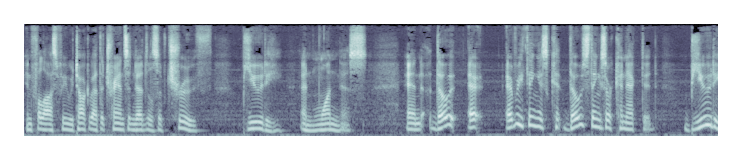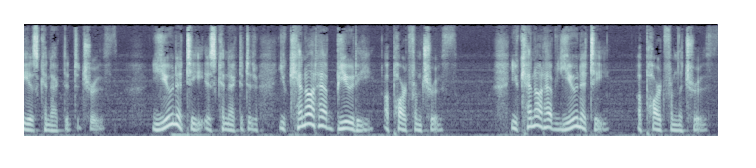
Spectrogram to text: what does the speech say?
in philosophy, we talk about the transcendentals of truth, beauty, and oneness. And though everything is those things are connected. Beauty is connected to truth. Unity is connected to you cannot have beauty apart from truth. You cannot have unity apart from the truth.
